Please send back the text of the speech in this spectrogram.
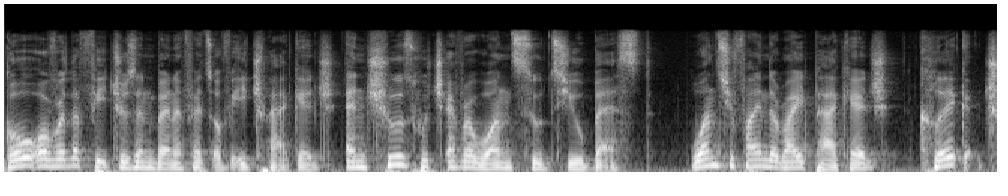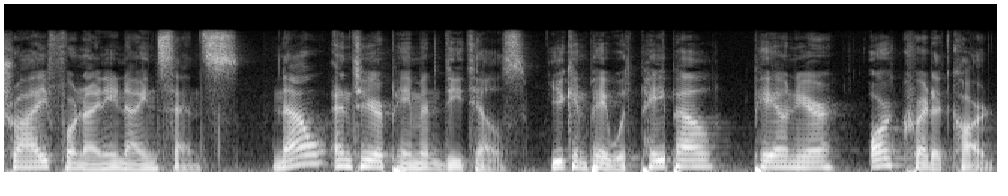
Go over the features and benefits of each package and choose whichever one suits you best. Once you find the right package, click Try for 99 cents. Now enter your payment details. You can pay with PayPal, Payoneer, or credit card.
